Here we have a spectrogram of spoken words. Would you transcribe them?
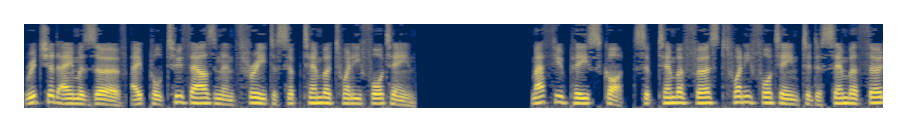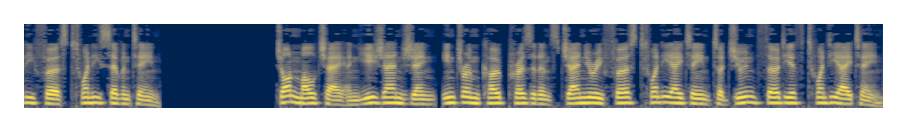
Richard A. Meserve April 2003 to September 2014 Matthew P. Scott, September 1, 2014 to December 31, 2017 John Mulchaey and Yixian Zheng interim co-presidents January 1, 2018 to June 30, 2018.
